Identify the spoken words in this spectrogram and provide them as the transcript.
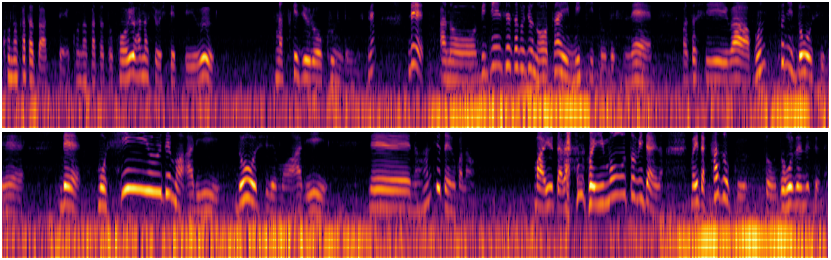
この方と会ってこの方とこういう話をしてっていう、まあ、スケジュールを組んでるんですね。であの美人製作所のタイミキとですね私は本当に同志ででもう親友でもあり同志でもありでなんて言ったらいいのかな。まあ言うたら、あの、妹みたいな、まあ言ったら家族と同然ですよね。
